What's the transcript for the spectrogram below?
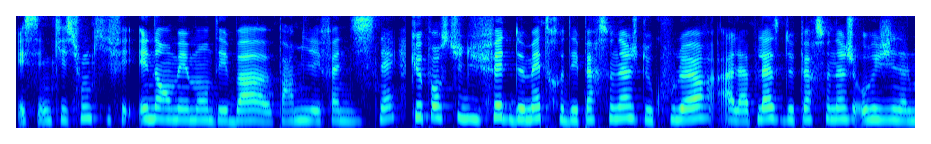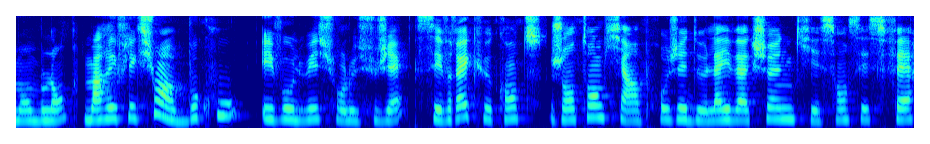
et c'est une question qui fait énormément débat parmi les fans Disney, que penses-tu du fait de mettre des personnages de couleur à la place de personnages originellement blancs? Ma réflexion a beaucoup évolué sur le sujet. C'est vrai que quand j'entends qu'il y a un projet de live action qui est censé se faire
